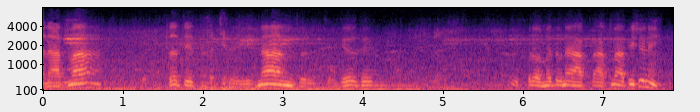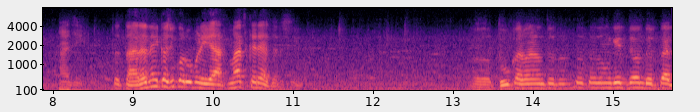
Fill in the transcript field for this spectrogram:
અને આત્મા સચેતન. વિજ્ઞાન સ્વરૂપ છે. કેવું છે? અમે તમને આત્મા આપીશું ને હાજી. તો તારે નહીં કશું કરવું પડે આત્મા જ કર્યા કરશે. તું કરવાનું તું તું- તું ઊંઘી જ દૂધ પાક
